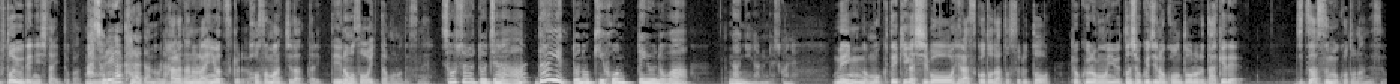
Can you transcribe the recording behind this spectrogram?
太い腕にしたいとか。あ、それが体のライン。体のラインを作る。細マッチョだったりっていうのもそういったものですね。そうすると、じゃあ、ダイエットの基本っていうのは何になるんですかね？メインの目的が脂肪を減らすことだとすると、極論を言うと食事のコントロールだけで、実は済むことなんですよ。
